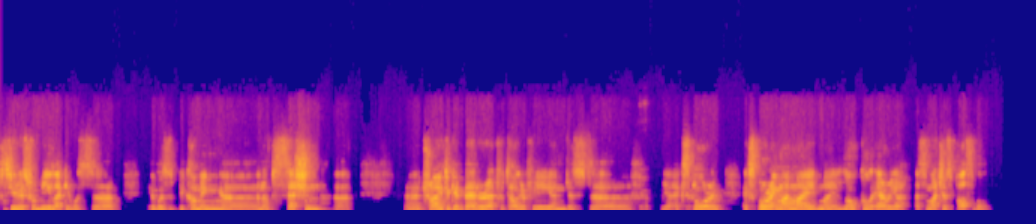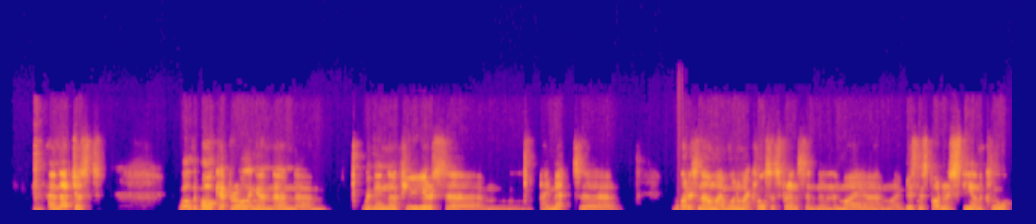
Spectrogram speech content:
serious for me, like it was uh, it was becoming uh, an obsession. Uh, trying to get better at photography and just yeah. yeah. exploring exploring my my my local area as much as possible, and that just well the ball kept rolling and and um, within a few years um, I met what is now my one of my closest friends and, and my uh, my business partner Stian Klo,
